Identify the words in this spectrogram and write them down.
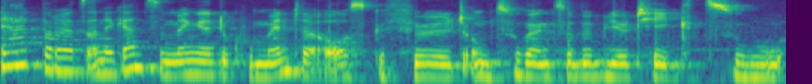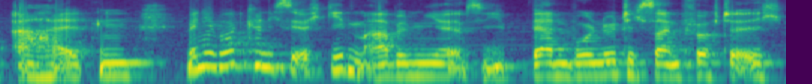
Er hat bereits eine ganze Menge Dokumente ausgefüllt, um Zugang zur Bibliothek zu erhalten. Wenn ihr wollt, kann ich sie euch geben, Abelmir. Sie werden wohl nötig sein, fürchte ich.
